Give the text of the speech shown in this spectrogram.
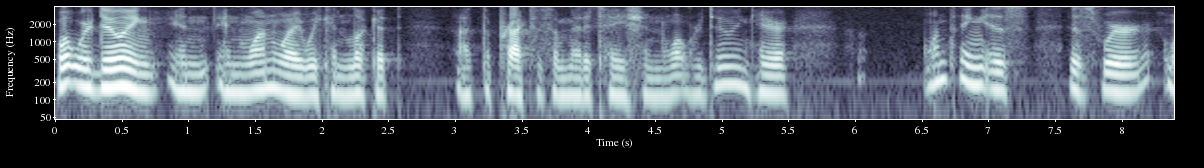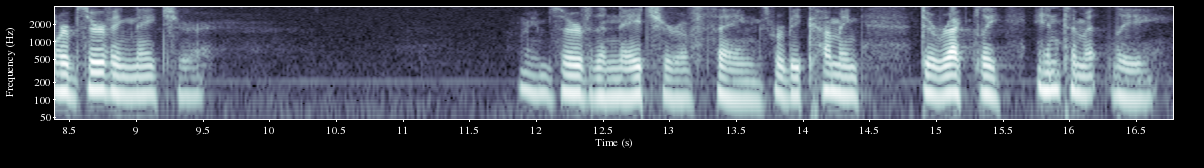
What we're doing, in, in one way, we can look at at the practice of meditation, what we're doing here, one thing is is we're we're observing nature. We observe the nature of things. We're becoming directly, intimately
